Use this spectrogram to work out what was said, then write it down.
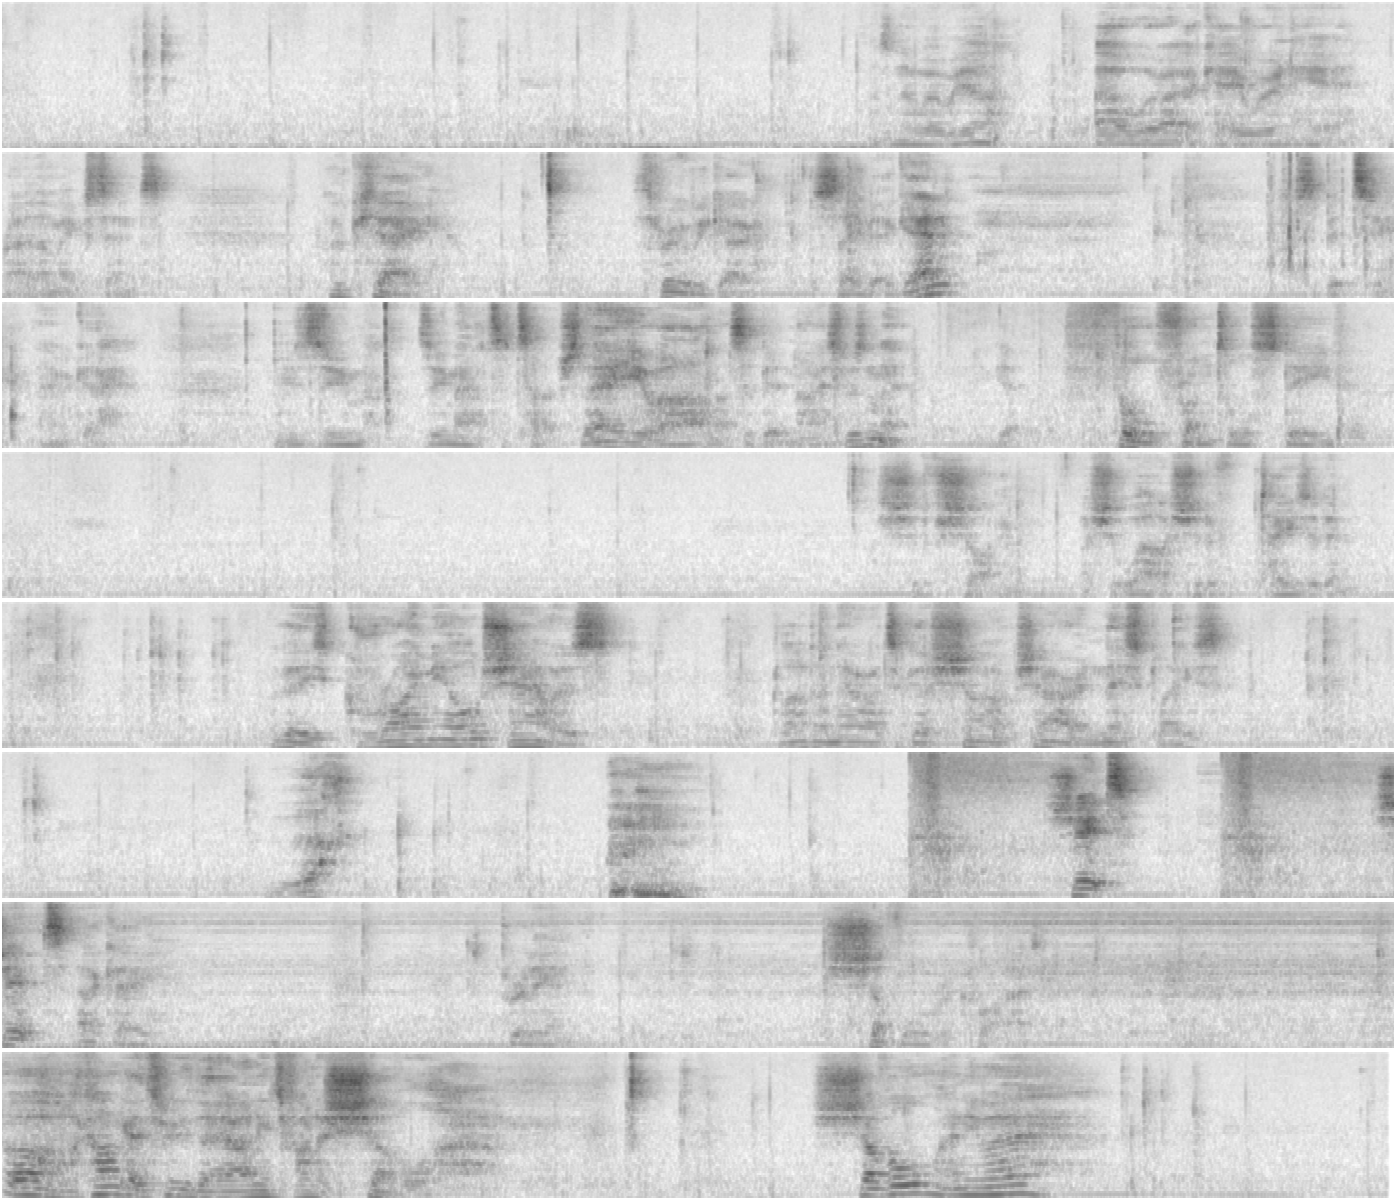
I don't know where we are. Oh, we're right. Okay, we're in here. Right, that makes sense. Okay. Through we go. Save it again. That's a bit too. There we go. Zoom zoom out a touch. There you are. That's a bit nice, isn't it? Full frontal Steve. Should have shot him. I should. Well, I should have tasered him. Look at these grimy old showers. Glad I know how to go shower, shower in this place. Ugh. Shit. Shit. Okay. Brilliant. Shovel required. Oh, I can't get through there. I need to find a shovel. Shovel anywhere?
